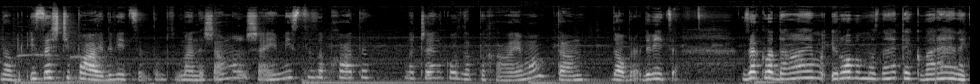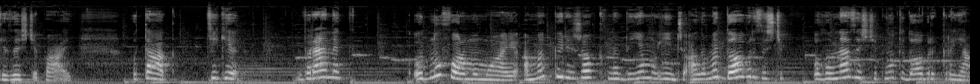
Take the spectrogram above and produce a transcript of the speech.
Добре, і защіпаю, дивіться, тут в мене ще, ще є місце запхати начинку, запихаємо. Там. Добре, дивіться. Закладаємо і робимо, знаєте, як вареники защіпають. Отак. Тільки вареник одну форму має, а ми пиріжок надаємо іншу. Але ми добре защіп... головне защіпнути добре края.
